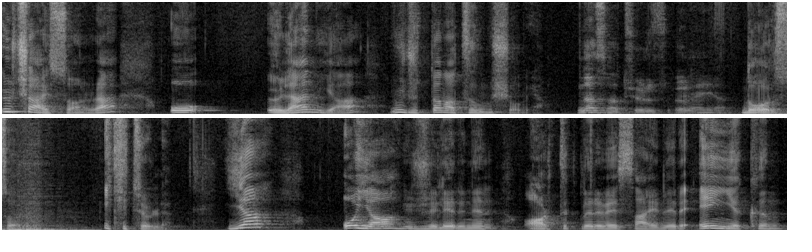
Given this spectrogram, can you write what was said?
3 ay sonra o ölen yağ vücuttan atılmış oluyor. Nasıl atıyoruz ölen ya? Doğru soru. İki türlü. Ya o yağ hücrelerinin artıkları vesaireleri en yakın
